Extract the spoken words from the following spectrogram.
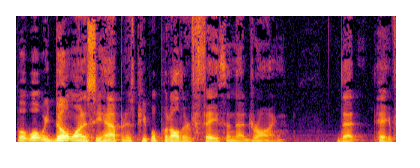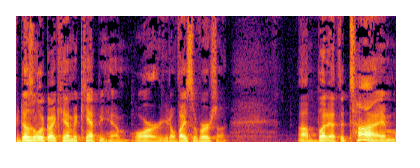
But what we don't want to see happen is people put all their faith in that drawing. That, hey, if he doesn't look like him, it can't be him, or, you know, vice versa. Uh, but at the time,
